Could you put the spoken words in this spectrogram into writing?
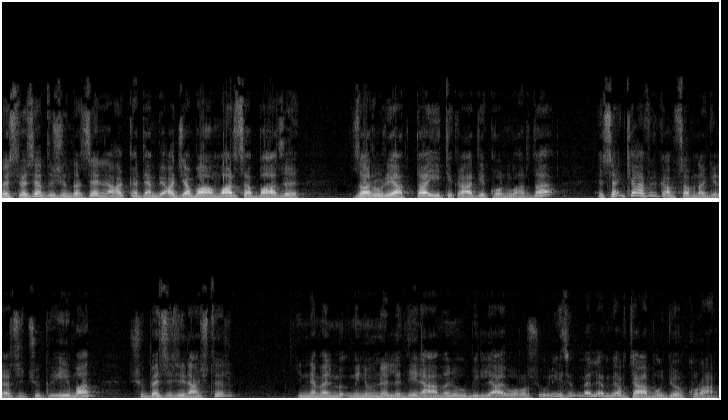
Vesvese dışında senin hakikaten bir acabağın varsa bazı zaruriyatta, itikadi konularda e sen kafir kapsamına girersin. Çünkü iman şüphesiz inançtır. İnnemel müminûne ellezîne âmenû billâhi ve rasûlî thumme lem yertâbû diyor Kur'an.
